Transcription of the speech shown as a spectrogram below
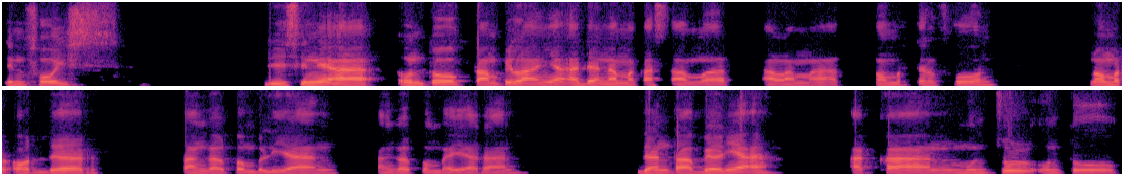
invoice. Di sini untuk tampilannya ada nama customer, alamat, nomor telepon, nomor order, tanggal pembelian, tanggal pembayaran, dan tabelnya akan muncul untuk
